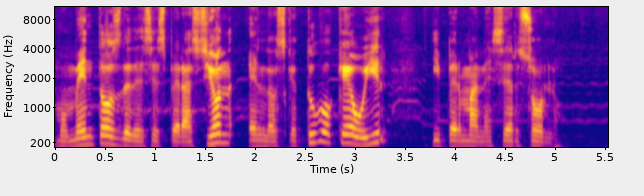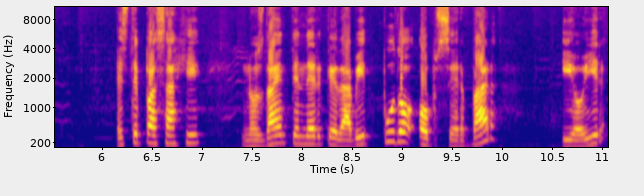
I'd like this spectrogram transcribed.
momentos de desesperación en los que tuvo que huir y permanecer solo. Este pasaje nos da a entender que David pudo observar y oír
